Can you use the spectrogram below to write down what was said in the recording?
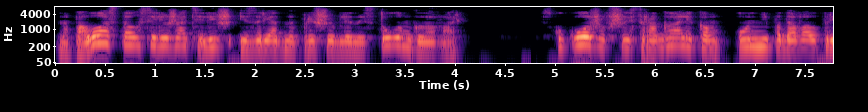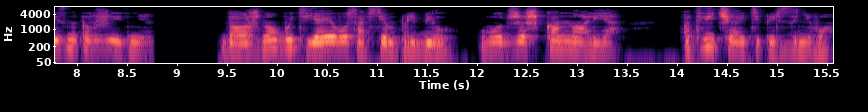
На полу остался лежать лишь изрядно пришибленный стулом главарь. Скукожившись рогаликом, он не подавал признаков жизни. Должно быть, я его совсем прибил. Вот же ж каналья. Отвечай теперь за него.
